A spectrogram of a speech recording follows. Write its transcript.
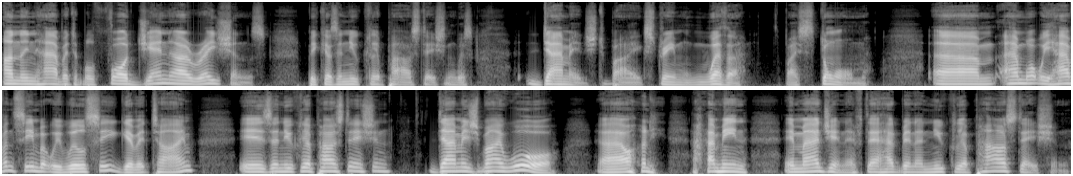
uninhabitable for generations because a nuclear power station was damaged by extreme weather, by storm. Um, and what we haven't seen, but we will see, give it time, is a nuclear power station damaged by war. Uh, I mean, imagine if there had been a nuclear power station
